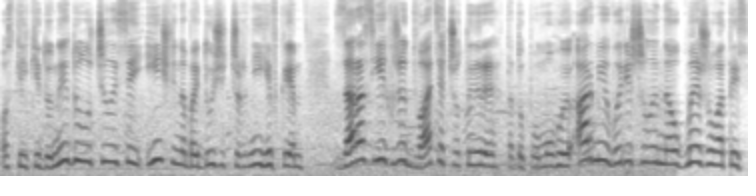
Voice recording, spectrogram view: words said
оскільки до них долучилися й інші небайдужі чернігівки. Зараз їх вже 24, та допомогою армії вирішили не обмежуватись.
